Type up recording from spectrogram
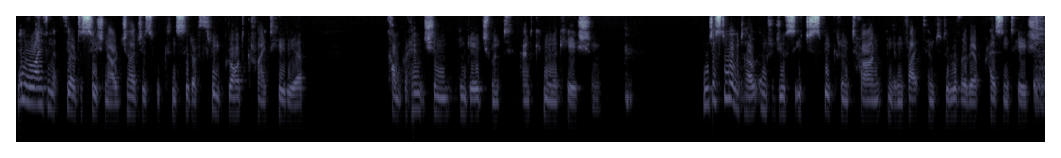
In arriving at their decision, our judges will consider three broad criteria, comprehension, engagement, and communication. In just a moment, I'll introduce each speaker in turn and invite them to deliver their presentation.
